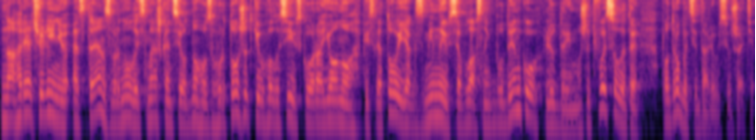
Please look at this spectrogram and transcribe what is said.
На гарячу лінію СТН звернулись мешканці одного з гуртожитків Голосіївського району. Після того, як змінився власник будинку, людей можуть виселити. Подробиці далі у сюжеті.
